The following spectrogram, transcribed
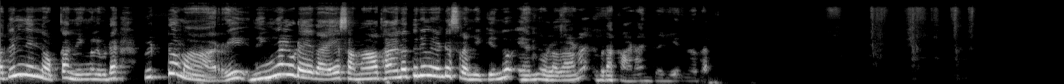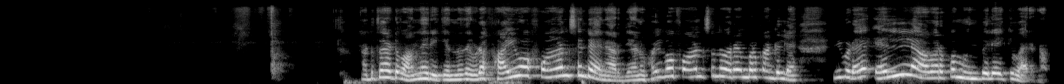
അതിൽ നിന്നൊക്കെ നിങ്ങളിവിടെ വിട്ടുമാറി നിങ്ങളുടേതായ സമാധാനത്തിന് വേണ്ടി ശ്രമിക്കുന്നു എന്നുള്ളതാണ് ഇവിടെ കാണാൻ കഴിയുന്നത്. അടുത്തായിട്ട് വന്നിരിക്കുന്നത് ഇവിടെ ഫൈവ് ഓഫ് ഫാൻസിന്റെ എനർജിയാണ് ഫൈവ് ഓഫ് ഫാൻസ് എന്ന് പറയുമ്പോൾ കണ്ടില്ലേ ഇവിടെ എല്ലാവർക്കും മുൻപിലേക്ക് വരണം.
